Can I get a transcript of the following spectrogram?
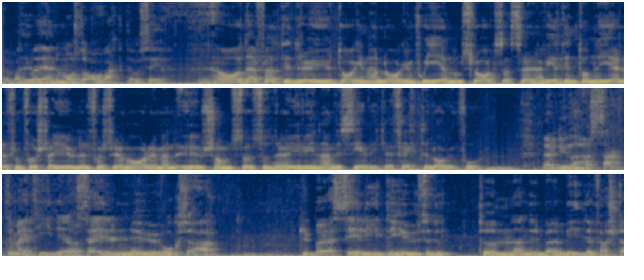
att man ändå måste avvakta och se. Ja, därför att det dröjer ju ett tag innan lagen får genomslag. Så att säga. Jag vet inte om det gäller från 1 juli eller 1 januari men hur som så, så dröjer det innan vi ser vilka effekter lagen får. Mm. Men du har sagt till mig tidigare och säger det nu också att du börjar se lite ljuset tunneln, det börjar bli det första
